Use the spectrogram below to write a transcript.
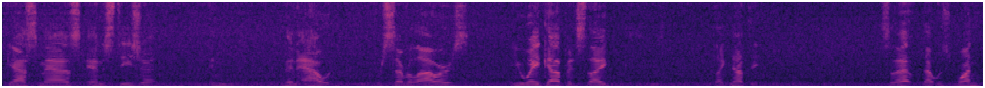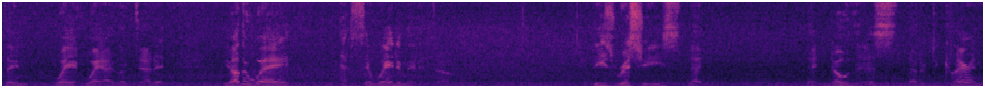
the gas mask anesthesia? and been out for several hours, you wake up, it's like like nothing. So that that was one thing way way I looked at it. The other way, I said, wait a minute though. These rishis that that know this, that are declaring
